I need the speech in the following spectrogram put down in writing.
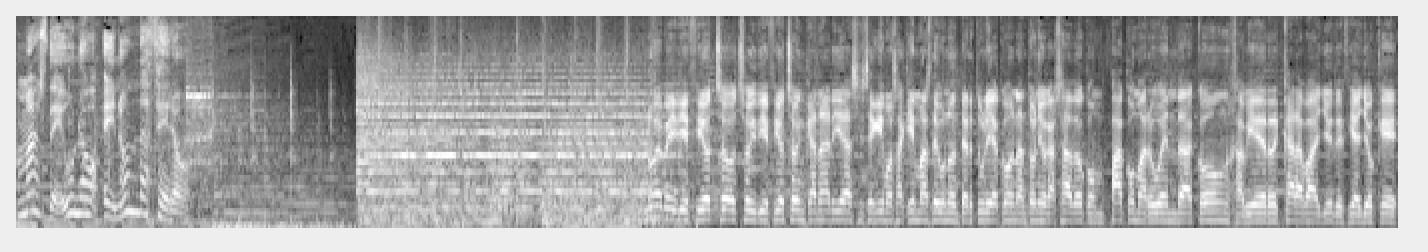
Más de uno en Onda Cero. 9 y 18, 8 y 18 en Canarias y seguimos aquí más de uno en tertulia con Antonio Casado, con Paco Maruenda, con Javier Caraballo y decía yo que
